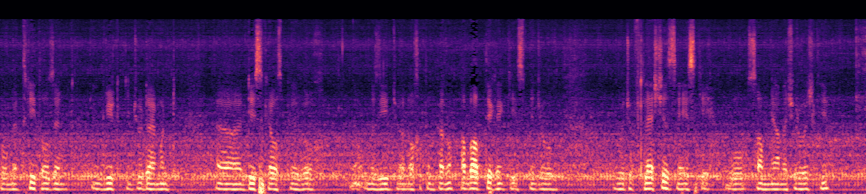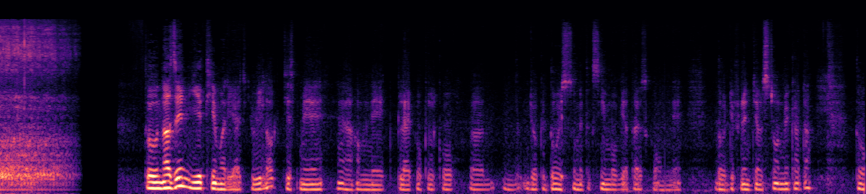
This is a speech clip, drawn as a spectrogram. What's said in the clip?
کو میں تھری تھاؤزینڈ گریٹ کی جو ڈائمنڈ ڈسک ہے، اس پہ وہ مزید جو ہے وہ ختم کر رہا ہوں۔ اب آپ دیکھیں کہ اس میں جو، وہ جو فلیشز ہیں اس کے، وہ سامنے آنا شروع ہو چکی ہیں۔ تو ناظرین، یہ تھی ہماری آج کی ویلاگ جس میں ہم نے ایک بلیک اوپل کو جو کہ دو حصوں میں تقسیم ہو گیا تھا، اس کو ہم نے دو ڈفرینٹ جم سٹون میں کاٹا۔ تو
